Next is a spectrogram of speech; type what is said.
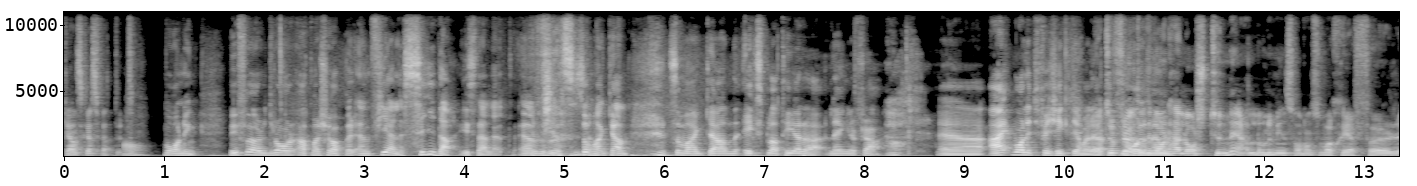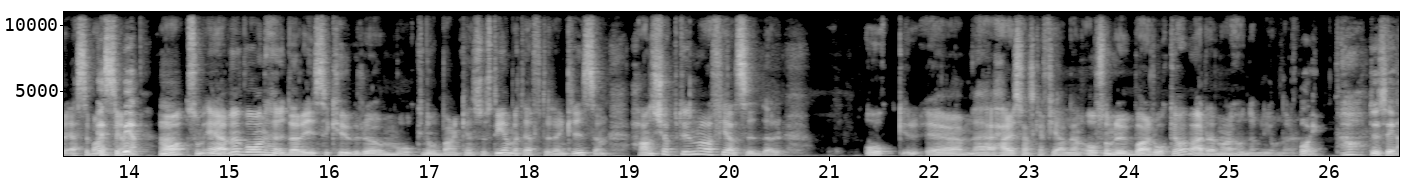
Ganska svettigt. Ja, varning. Vi föredrar att man köper en fjällsida istället. En, som, man kan, som man kan exploatera längre fram. Eh, nej, var lite försiktiga med det. Jag tror förut att det var den här Lars Tunnell, om du minns honom, som var chef för SE-banken. SEB? Mm. Ja, som även var en höjdare i Securum och Nordbanken-systemet efter den krisen. Han köpte ju några fjällsidor och, eh, här i svenska fjällen och som nu bara råkar vara värda några hundra miljoner. Oj, du ser.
